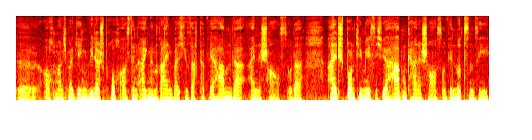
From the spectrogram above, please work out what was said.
äh, auch manchmal gegen Widerspruch aus den eigenen Reihen, weil ich gesagt habe, wir haben da eine Chance oder altsponti-mäßig, wir haben keine Chance und wir nutzen sie,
